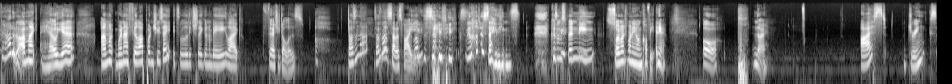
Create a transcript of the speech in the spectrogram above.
proud of it. I'm like, hell yeah. I'm when I fill up on Tuesday, it's literally gonna be like thirty dollars. Oh. Doesn't that doesn't that satisfy you? love the savings. we love the savings. Because I'm spending so much money on coffee. Anyway, Oh. no. Iced drinks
